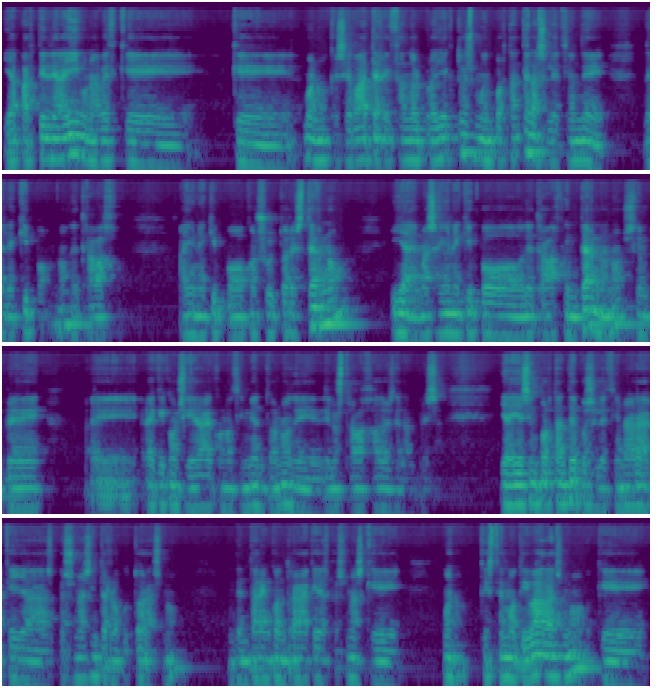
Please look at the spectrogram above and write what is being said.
Y a partir de ahí, una vez que, bueno, que se va aterrizando el proyecto, es muy importante la selección del equipo de trabajo. Hay un equipo consultor externo y además hay un equipo de trabajo interno. ¿no? Siempre eh, hay que considerar el conocimiento de, los trabajadores de la empresa. Y ahí es importante pues, seleccionar a aquellas personas interlocutoras, ¿no? intentar encontrar a aquellas personas que, bueno, que estén motivadas, ¿no? que,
